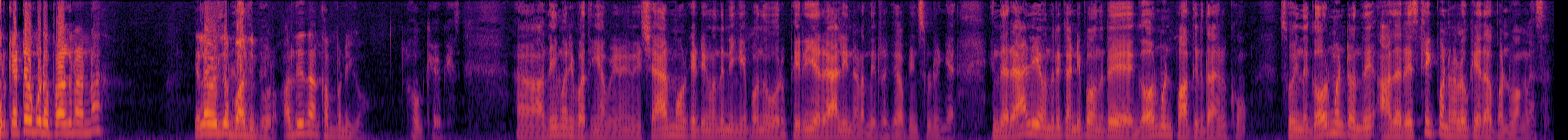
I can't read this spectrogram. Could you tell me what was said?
ஒரு கெட்டவங்க கூட பழகினான்னா எல்லா விதத்திலும் பாதிப்பு வரும். அதுதான் கம்பெனிக்கும் ஓகே ஓகே. அதே மாதிரி பார்த்தீங்க அப்படின்னா ஷேர் மார்க்கெட்டிங் வந்து நீங்கள் இப்போ வந்து ஒரு பெரிய ரேலி நடந்துட்டு இருக்கு அப்படின்னு சொல்கிறீங்க இந்த ரேலியை வந்துட்டு கண்டிப்பாக வந்துட்டு கவர்மெண்ட் பார்த்துட்டு தான் இருக்கும். ஸோ இந்த கவர்மெண்ட் வந்து அதை ரெஸ்ட்ரிக்ட் பண்ணுற அளவுக்கு ஏதாவது பண்ணுவாங்களா சார்?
